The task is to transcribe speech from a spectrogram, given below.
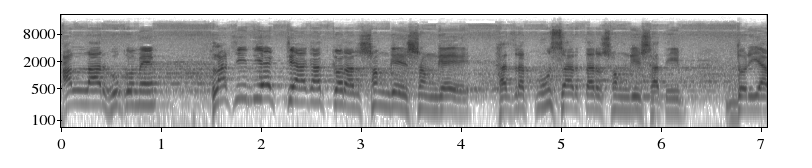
আল্লাহর হুকুমে লাঠি দিয়ে একটি আঘাত করার সঙ্গে সঙ্গে হযরত মুসার তার সঙ্গী সাথী দরিয়া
